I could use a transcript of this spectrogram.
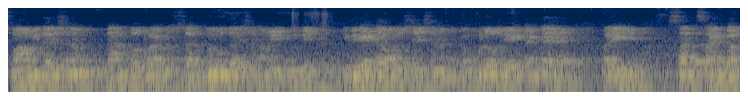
స్వామి దర్శనం దాంతోపాటు సద్గురు దర్శనం అవుతుంది ఇది రెండవ విశేషణం. ఇక మూడవది ఏంటంటే మరి సత్సంగం.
